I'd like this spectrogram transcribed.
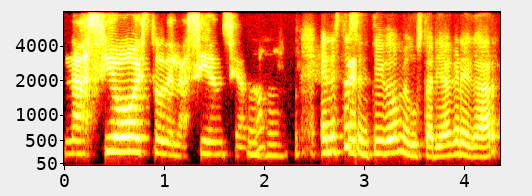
nació esto de la ciencia. ¿no? En este eh, sentido, me gustaría agregar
